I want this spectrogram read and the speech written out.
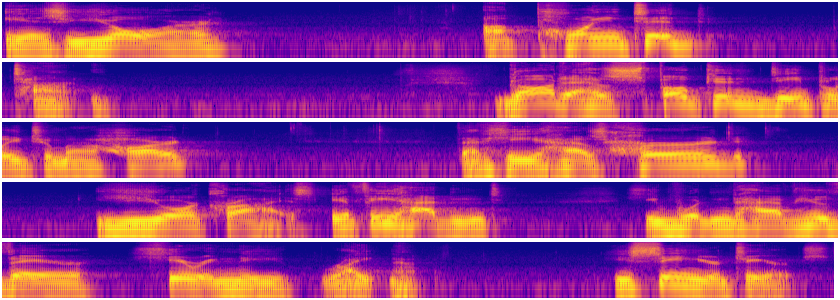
is your appointed time. God has spoken deeply to my heart that He has heard your cries. If He hadn't, He wouldn't have you there hearing me right now. He's seen your tears.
